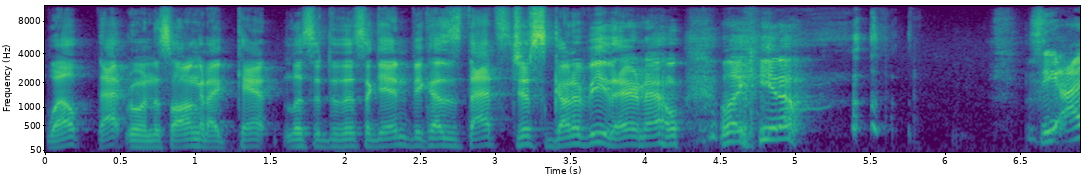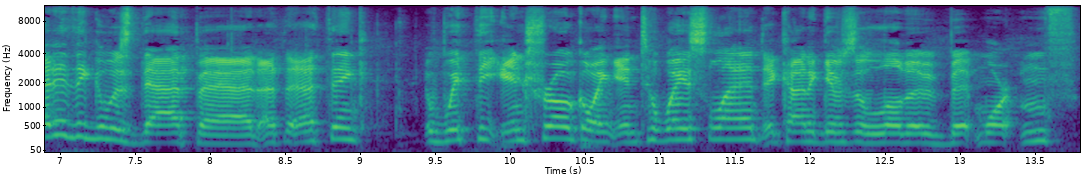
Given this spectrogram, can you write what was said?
well, that ruined the song, and I can't listen to this again because that's just gonna be there now. Like, you know. See, I didn't think it was that bad. I, th- I think with the intro going into Wasteland, it kind of gives it a little bit, a bit more oomph.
